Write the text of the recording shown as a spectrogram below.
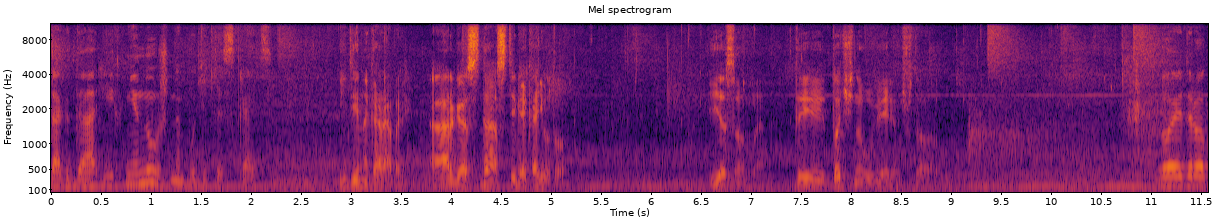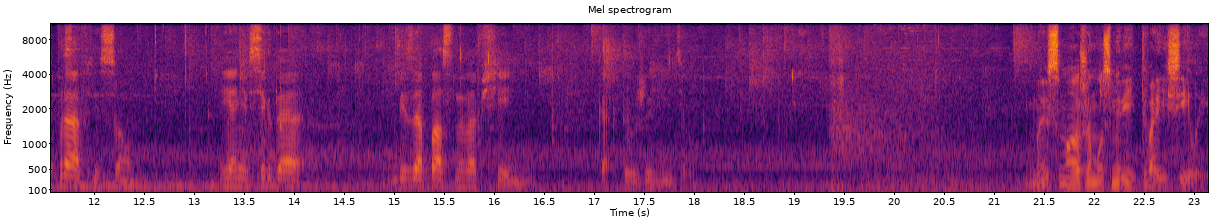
Тогда их не нужно будет искать. Иди на корабль. Аргос даст тебе каюту. Ясонна, ты точно уверен, что... Твой друг прав, Ясон. Я не всегда безопасна в общении, как ты уже видел. Мы сможем усмирить твои силы,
